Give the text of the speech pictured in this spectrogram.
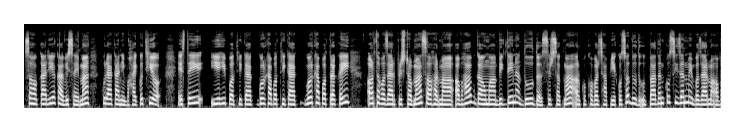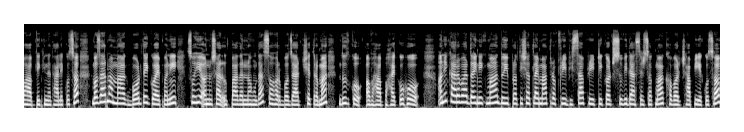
सहकार्यका विषयमा कुराकानी भएको थियो। यस्तै यही पत्रिका गोर्खा पत्रिका अर्थ बजार पृष्ठमा सहरमा अभाव गाउँमा बिग्दैन दूध शीर्षकमा अर्को खबर छापिएको छ। दूध उत्पादनको सिजनमै बजारमा अभाव देखिन थालेको छ। बजारमा माग बढ्दै गए पनि सोही अनुसार उत्पादन नहुँदा सहर बजार क्षेत्रमा दूधको अभाव भएको हो। अनि कारोबार दैनिकमा दुई प्रतिशतलाई मात्र फ्री भिसा फ्री टिकट सुविधा शीर्षकमा खबर छापिएको छ।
